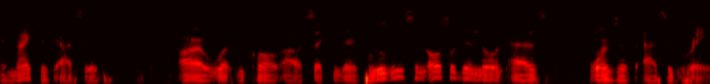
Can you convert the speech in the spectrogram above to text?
and nitric acid are what we call our secondary pollutants, and also they're known as forms of acid rain.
